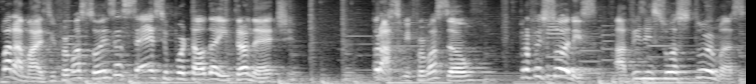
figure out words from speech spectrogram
Para mais informações, acesse o portal da intranet. Próxima informação. Professores, avisem suas turmas.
